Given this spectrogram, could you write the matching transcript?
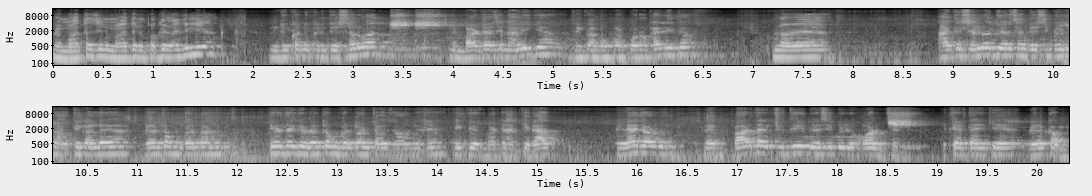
મેં માતાજીને મહાદેવને પગે લાગી લીયા દુકાન દુકાને કરી દે શરૂઆત. અને બાટાજીને આવી ગયા. ભેગા બપોર પોરો ખાઈ લીધો. અને હવે આજે છેલ્લો દિવસ છે દેશી ભીડનો આવતીકાલે વેલકમ ગરબાનું તેર તારીખે વેલકમ ગરબાનું ચાલુ થવાનું છે એક દિવસ માટે આખી રાત ત્યાં જવાનું એટલે બાર તારીખ સુધી દેશી ભીડ ઓન છે તેર તારીખે વેલકમમાં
